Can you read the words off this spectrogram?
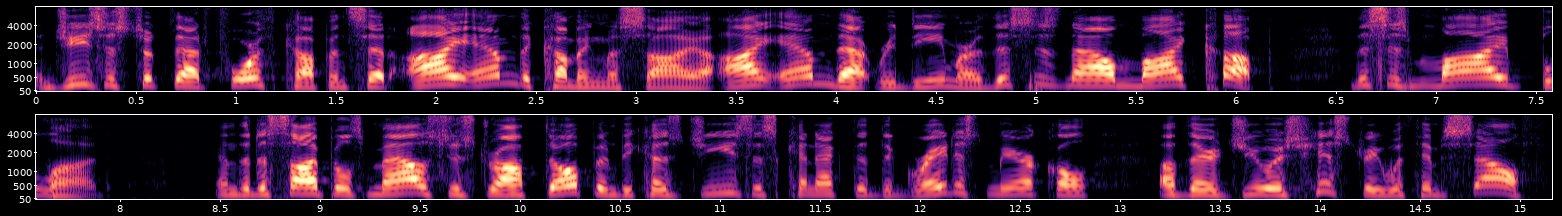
And Jesus took that fourth cup and said, I am the coming Messiah. I am that Redeemer. This is now my cup. This is my blood. And the disciples' mouths just dropped open because Jesus connected the greatest miracle of their Jewish history with himself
